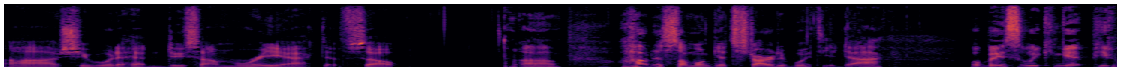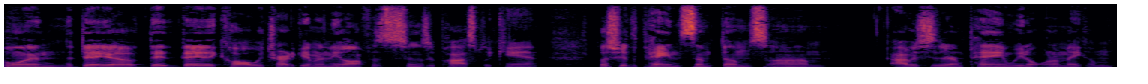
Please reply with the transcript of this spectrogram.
uh, she would have had to do something reactive. So, um, how does someone get started with you, Doc? Well, basically, we can get people in the day of the day they call. We try to get them in the office as soon as we possibly can, especially with the pain symptoms. Um, obviously, they're in pain. We don't want to make them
